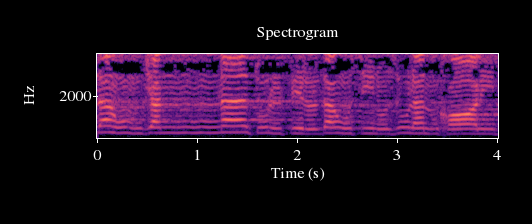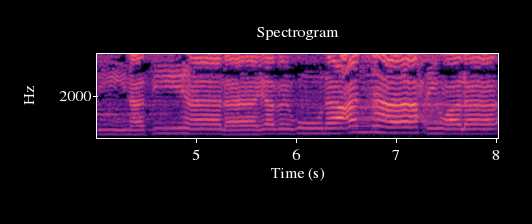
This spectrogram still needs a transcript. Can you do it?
لهم جنات الفردوس نزلا خالدين فيها لا يبغون عنها حولا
